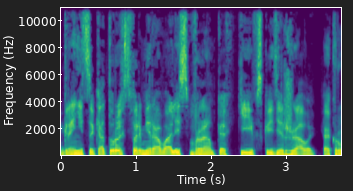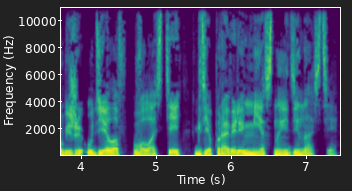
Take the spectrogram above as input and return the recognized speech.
границы которых сформировались в рамках Киевской державы, как рубежи уделов, властей, где правили местные династии.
